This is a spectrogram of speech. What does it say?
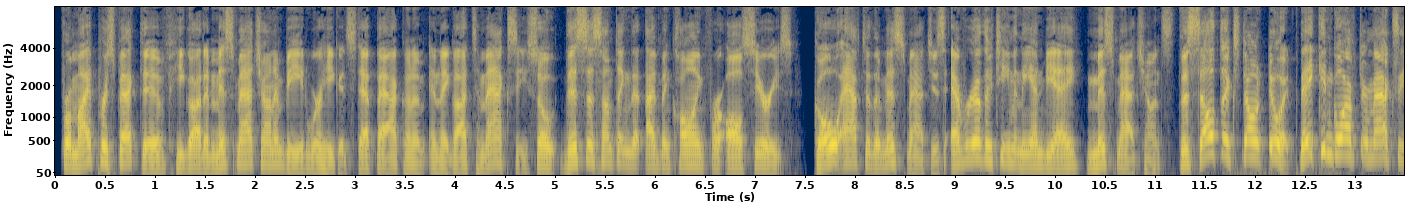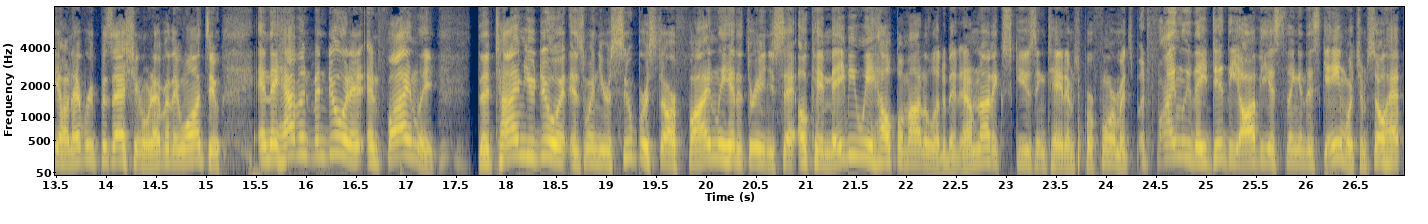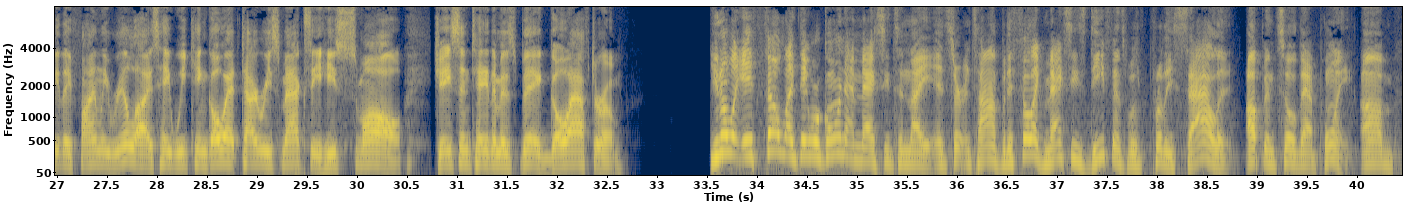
from my perspective, he got a mismatch on Embiid where he could step back on him, and they got to Maxey. So this is something that I've been calling for all series. Go after the mismatches. Every other team in the NBA mismatch hunts. The Celtics don't do it. They can go after Maxey on every possession whenever they want to, and they haven't been doing it. And finally, the time you do it is when your superstar finally hit a three and you say, okay, maybe we help him out a little bit. And I'm not excusing Tatum's performance, but finally they did the obvious thing in this game, which I'm so happy they finally realized hey, we can go at Tyrese Maxey. He's small. Jayson Tatum is big. Go after him. You know what? It felt like they were going at Maxey tonight at certain times, but it felt like Maxey's defense was pretty solid up until that point. Um,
